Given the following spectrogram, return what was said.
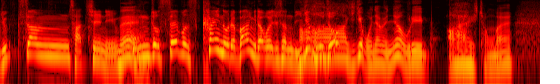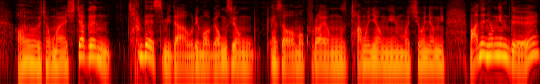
6347님 네. 공조 세븐 스카이 노래방이라고 해주셨는데 이게 아, 뭐죠? 이게 뭐냐면요. 우리, 아이, 정말, 아유, 정말 시작은 창대했습니다. 우리 뭐 명수 형 해서 뭐 구라 형, 장훈이 형님, 뭐 지원 형님, 많은 형님들,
